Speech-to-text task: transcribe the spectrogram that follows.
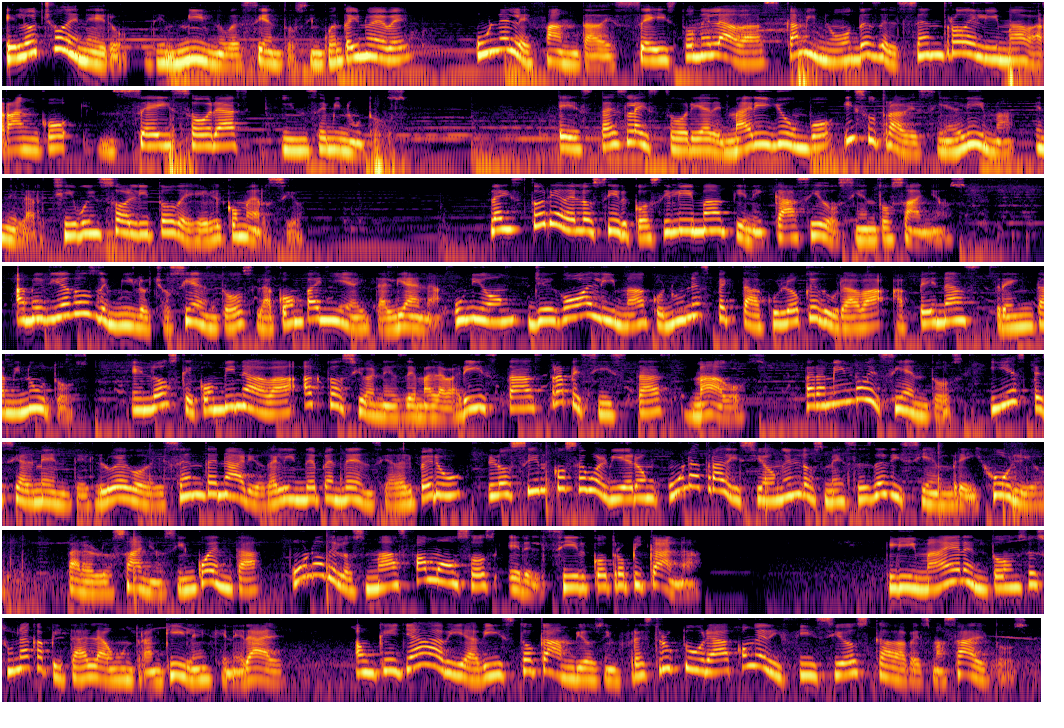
El 8 de enero de 1959, una elefanta de 6 toneladas caminó desde el centro de Lima a Barranco en 6 horas y 15 minutos. Esta es la historia de Mari Jumbo y su travesía en Lima, en el archivo insólito de El Comercio. La historia de los circos y Lima tiene casi 200 años. A mediados de 1800, la compañía italiana Unión llegó a Lima con un espectáculo que duraba apenas 30 minutos, en los que combinaba actuaciones de malabaristas, trapecistas y magos. Para 1900, y especialmente luego del centenario de la independencia del Perú, los circos se volvieron una tradición en los meses de diciembre y julio. Para los años 50, uno de los más famosos era el Circo Tropicana, Lima era entonces una capital aún tranquila en general, aunque ya había visto cambios de infraestructura con edificios cada vez más altos.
